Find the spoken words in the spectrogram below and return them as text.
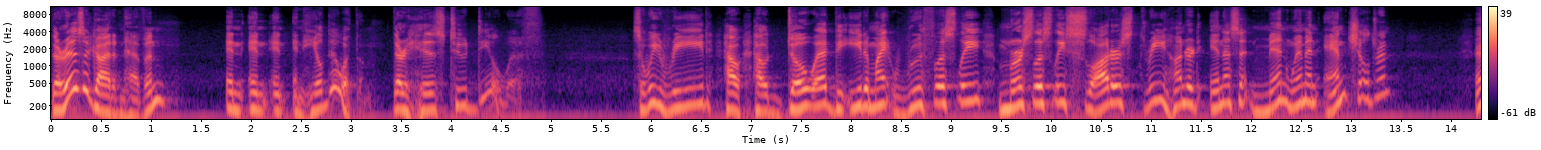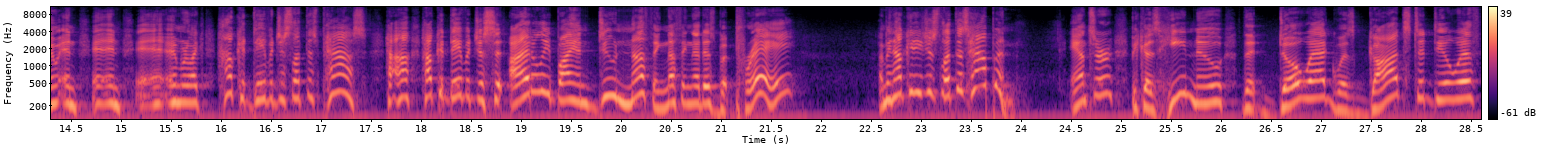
There is a God in heaven, and, and, and, and He'll deal with them. They're his to deal with. So we read how, how Doeg the Edomite ruthlessly, mercilessly slaughters 300 innocent men, women, and children. And, and, and, and we're like, how could David just let this pass? How, how could David just sit idly by and do nothing, nothing that is but pray? I mean, how could he just let this happen? Answer because he knew that Doeg was God's to deal with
